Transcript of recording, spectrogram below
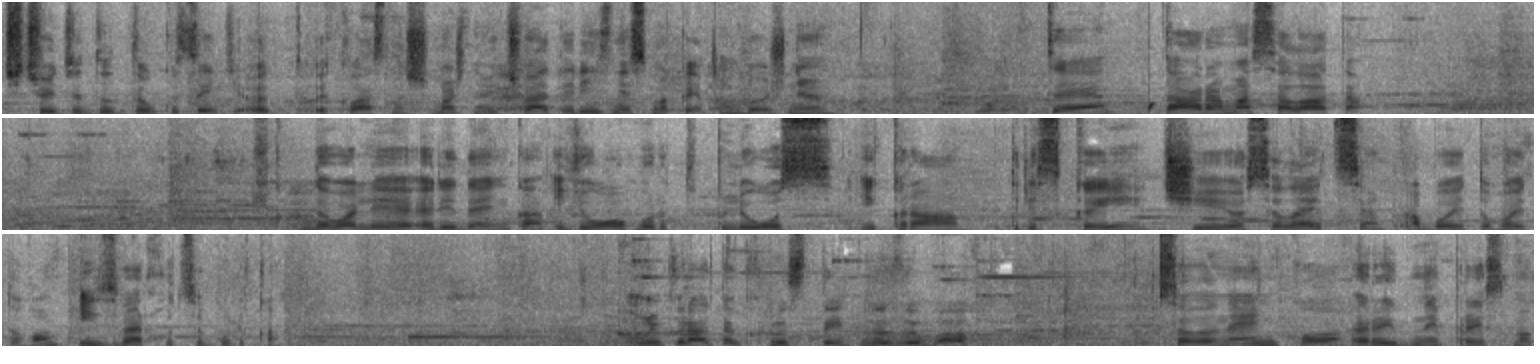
чуть-чуть тут укусить. От класно, що можна відчувати різні смаки. Обожнюю. Це тара масалата. Доволі ріденька. Йогурт плюс ікра, тріски чи оселедця, або і того, і того. І зверху цибулька. Ікра так хрустить на зубах. Солоненько, рибний присмак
